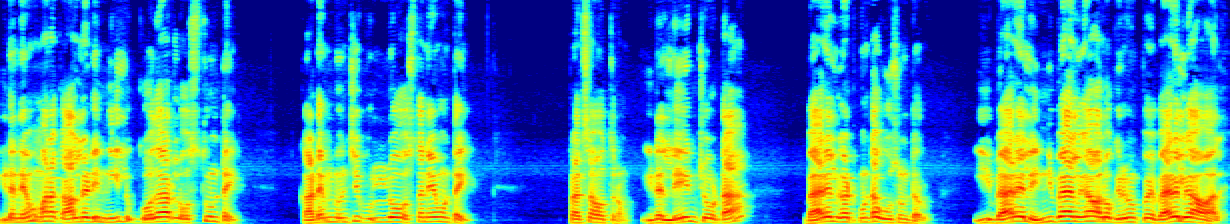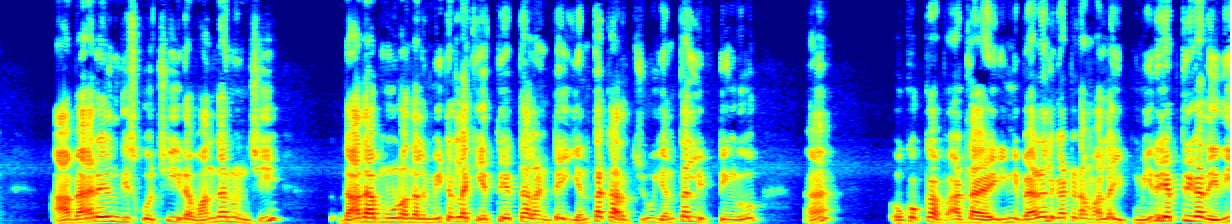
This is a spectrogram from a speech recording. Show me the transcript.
ఈడనేమో మనకు ఆల్రెడీ నీళ్ళు గోదావరిలో వస్తుంటాయి. కడెం నుంచి ఫుల్లో వస్తూనే ఉంటాయి. ప్రతి సంవత్సరం ఈడ లేని చోట బ్యారెల్ కట్టుకుంటా కూర్చుంటారు ఈ బ్యారెల్ ఎన్ని బ్యారెల్ కావాలో ఒక ఇరవై ముప్పై బ్యారెల్ కావాలి. ఆ బ్యారెల్ని తీసుకొచ్చి ఈడ వంద నుంచి దాదాపు మూడు వందల మీటర్లకి ఎత్తు ఎత్తాలంటే ఎంత ఖర్చు ఎంత లిఫ్టింగు ఒక్కొక్క అట్లా ఇన్ని బ్యారెల్ కట్టడం వల్ల మీరే చెప్తారు కదా ఇది.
